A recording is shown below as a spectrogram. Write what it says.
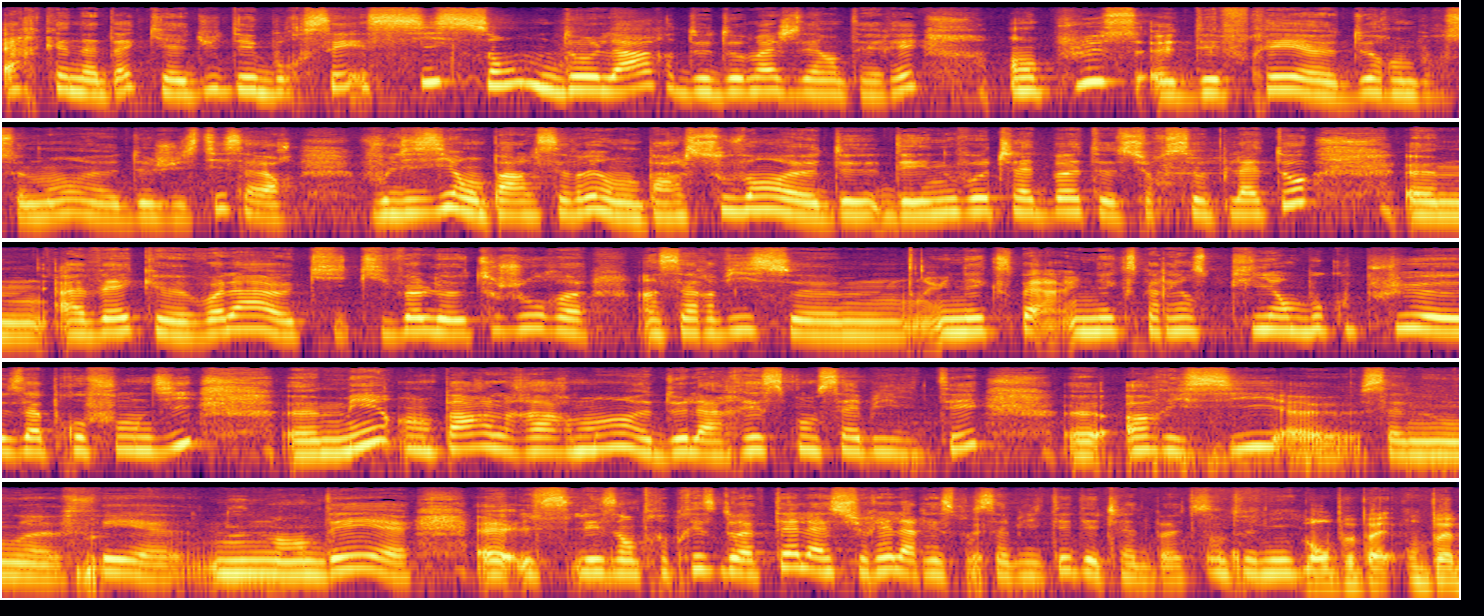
Air Canada qui a dû débourser 600 dollars de dommages et intérêts en plus des frais euh, de remboursement euh, de justice. Alors, vous le disiez, on parle, c'est vrai, on parle souvent euh, de- des nouveaux chatbots sur ce plateau, euh, avec voilà, qui, qui veulent toujours un service, une, expé- une expérience client beaucoup plus approfondie, euh, mais on parle rarement de la responsabilité. Euh, Or ici, ça nous fait nous demander, les entreprises doivent-elles assurer la responsabilité des chatbots? Anthony. Bon, on peut pas, on peut,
